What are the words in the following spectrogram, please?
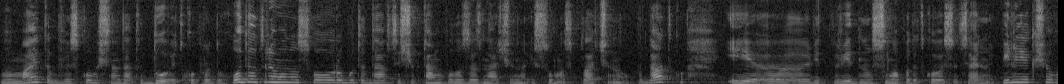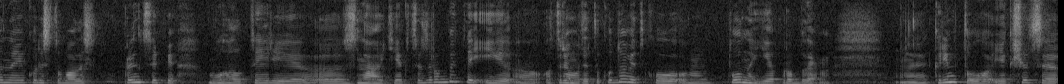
ви маєте обов'язково ще надати довідку про доходи, отриманого свого роботодавця, щоб там було зазначено і сума сплаченого податку, і е, відповідно сума податкової соціальної пільги, якщо ви нею користувалися. В принципі, в бухгалтерії е, знають, як це зробити, і отримати таку довідку то не є проблема. Крім того, якщо це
